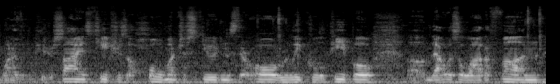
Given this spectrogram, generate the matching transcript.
one of the computer science teachers, a whole bunch of students. They're all really cool people. Um, that was a lot of fun.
